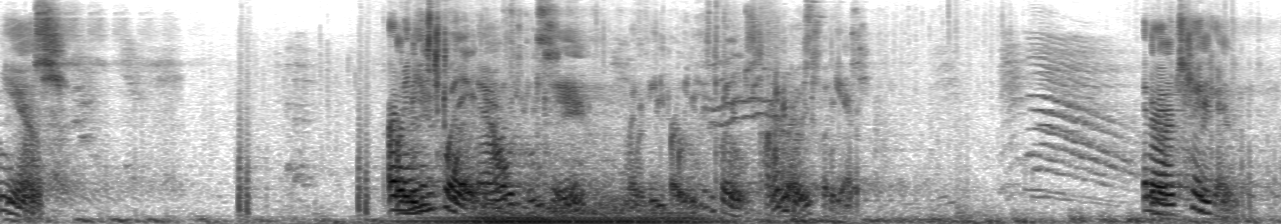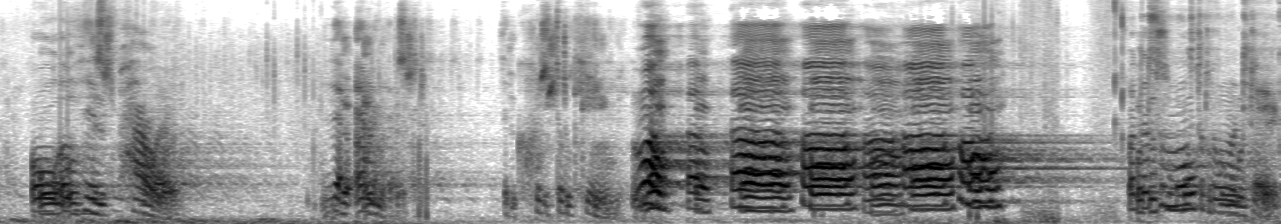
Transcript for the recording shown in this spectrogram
Yes. I'm in his toilet now, as you can see. My feet are in his toilet, it's kind of gross, but yes. And I've taken all of his power. The amethyst. The Crystal King. But what most of them would take.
